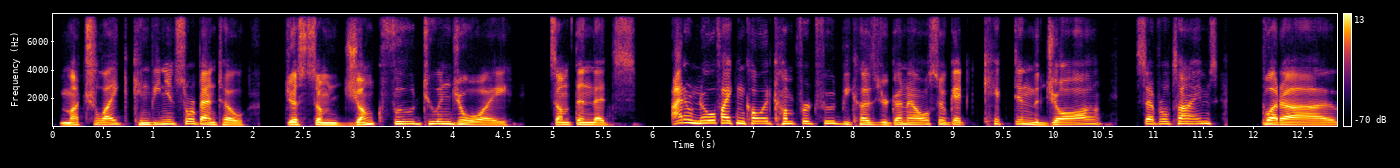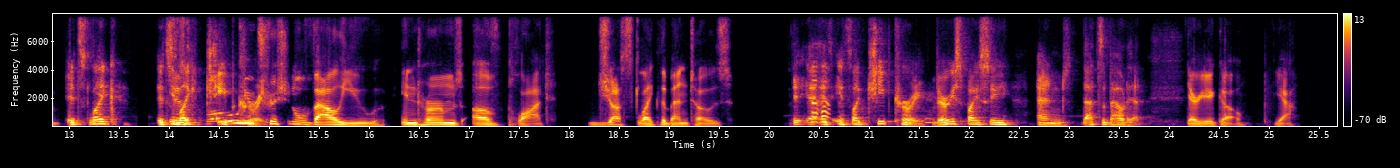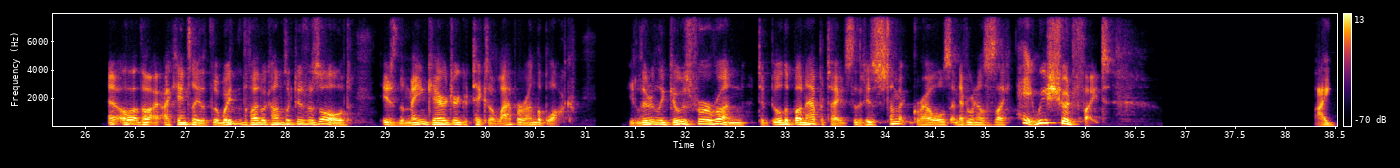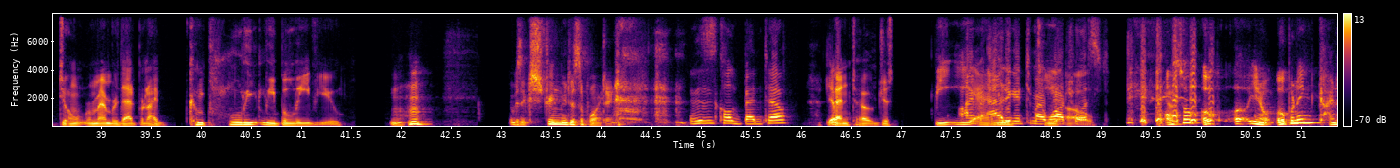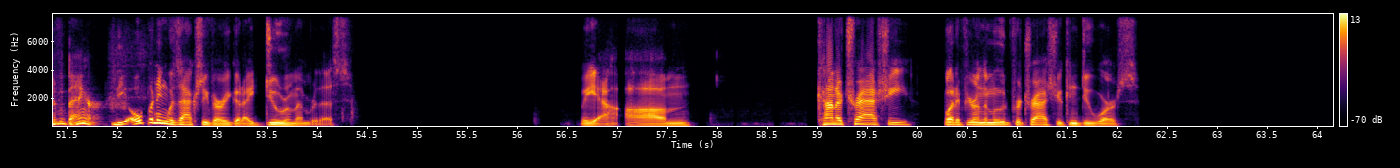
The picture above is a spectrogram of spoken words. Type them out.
much like convenience store bento, just some junk food to enjoy something that's I don't know if I can call it comfort food because you're gonna also get kicked in the jaw several times. But uh it's like it's it like cheap curry. nutritional value in terms of plot, just like the bentos. It, it, it's like cheap curry, very spicy, and that's about it. There you go. Yeah. And although I can tell you that the way that the final conflict is resolved is the main character takes a lap around the block. He literally goes for a run to build up an appetite so that his stomach growls and everyone else is like, hey, we should fight. I don't remember that, but I completely believe you. Mm-hmm. It was extremely disappointing. this is called Bento? Yep. Bento, just B E N. I'm adding it to my watch list. also, op- uh, you know, opening kind of a banger. The opening was actually very good. I do remember this. But yeah, um, kind of trashy, but if you're in the mood for trash, you can do worse.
